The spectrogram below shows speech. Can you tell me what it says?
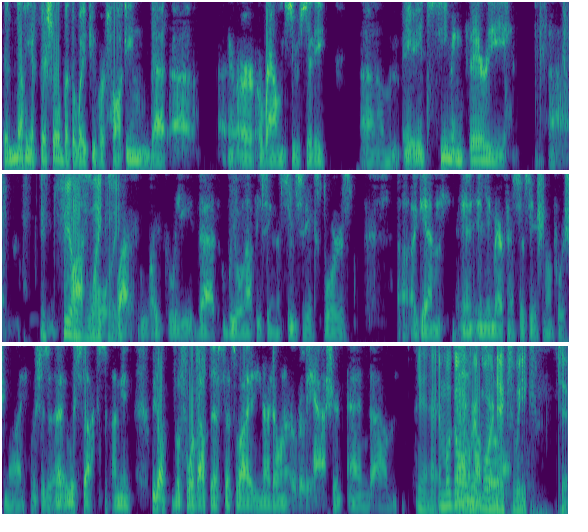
the nothing official, but the way people are talking that uh, are around Sioux City. Um, it- it's seeming very um, It feels likely. slash likely that we will not be seeing the Sioux City Explorers uh, again in, in the American Association, unfortunately, which is uh, which sucks. I mean, we talked before about this. That's why you know I don't want to overly hash it. And um, Yeah. And we'll go And over it more next week, too.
